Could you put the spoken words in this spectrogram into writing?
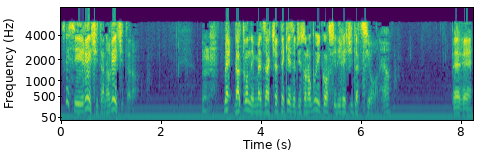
Sì, sì, recitano, recitano. Beh, d'altronde in mezzo a certe chiese ci sono pure i corsi di recitazione, eh? per,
